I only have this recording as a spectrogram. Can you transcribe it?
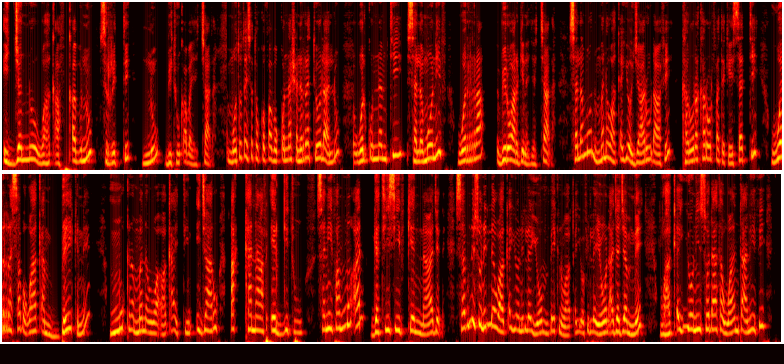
ijjannoo waaqaaf qabnu sirriitti nu bituu qaba jechaadha. Mootota isa tokkoffaa boqonnaa shanirratti yoo ilaallu walqunnamtii Salamooniif warra biroo argina jechaadha. Salamoon mana waaqayyoo ijaaruudhaaf karoora karoorfate keessatti warra saba waaqan beekne mukna mana waaqaa ittiin ijaaru akkanaaf ergitu saniif ammoo an gatiisiif kennaa jedhe sabni sunillee waaqayyoon illee yoon beekne waaqayyoofillee yoon ajajamne waaqayyoon hin sodaatan waan ta'aniif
